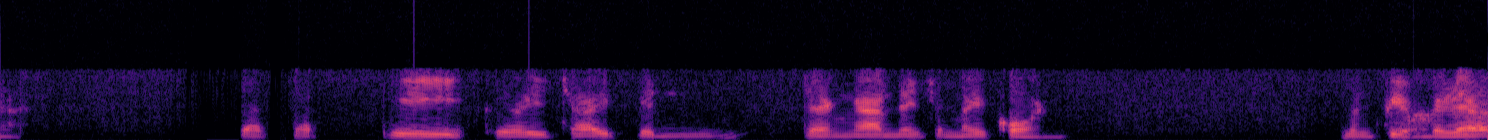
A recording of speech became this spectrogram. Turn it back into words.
นะจากจากที่เคยใช้เป็นแรงงานในสมัยก่อน มันเปลี่ยนไปแล้ว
